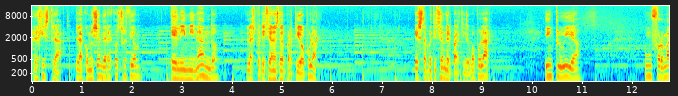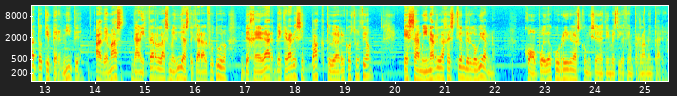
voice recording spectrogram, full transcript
registra la comisión de reconstrucción eliminando las peticiones del Partido Popular. Esta petición del Partido Popular incluía un formato que permite, además de analizar las medidas de cara al futuro, de generar, de crear ese pacto de la reconstrucción, examinar la gestión del gobierno como puede ocurrir en las comisiones de investigación parlamentarias.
